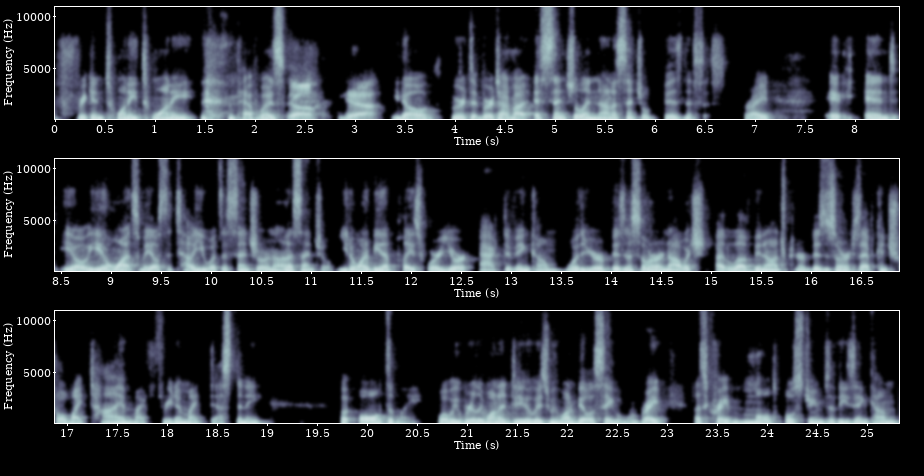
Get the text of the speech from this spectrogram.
freaking 2020 that was, oh, yeah. You know, we were, t- we were talking about essential and non essential businesses, right? It, and you know you don't want somebody else to tell you what's essential or non-essential you don't want to be in a place where your active income whether you're a business owner or not which i love being an entrepreneur business owner because i have control my time my freedom my destiny but ultimately what we really want to do is we want to be able to say, well, great, let's create multiple streams of these income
